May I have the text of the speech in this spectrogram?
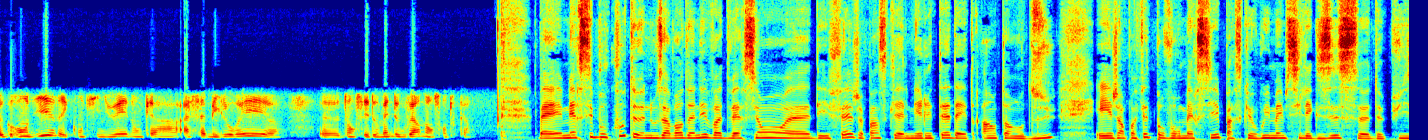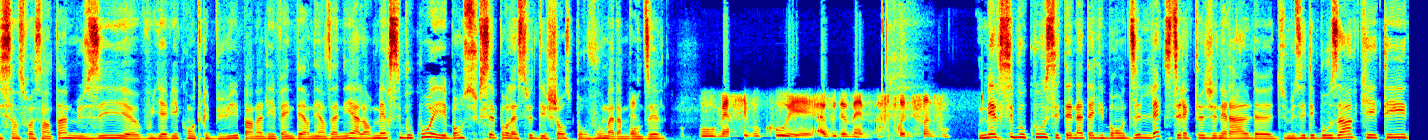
grandir et continuer donc à, à s'améliorer dans ces domaines de gouvernance en tout cas. Ben merci beaucoup de nous avoir donné votre version euh, des faits. Je pense qu'elle méritait d'être entendue et j'en profite pour vous remercier parce que oui, même s'il existe depuis 160 ans, le musée, euh, vous y aviez contribué pendant les 20 dernières années. Alors merci beaucoup et bon succès pour la suite des choses pour vous, Madame Bondil. Merci beaucoup et à vous de même. Prenez soin de vous. Merci beaucoup. C'était Nathalie Bondil, l'ex-directrice générale du Musée des Beaux-Arts, qui a été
